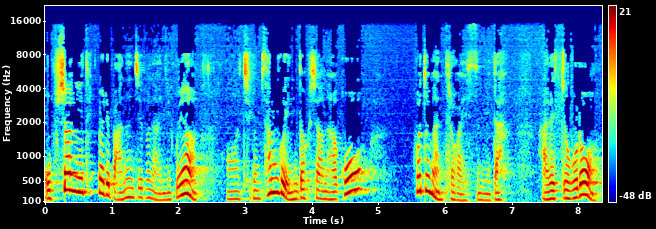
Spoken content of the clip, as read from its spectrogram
옵션이 특별히 많은 집은 아니고요. 어, 지금 3구 인덕션하고 후드만 들어가 있습니다. 아래쪽으로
